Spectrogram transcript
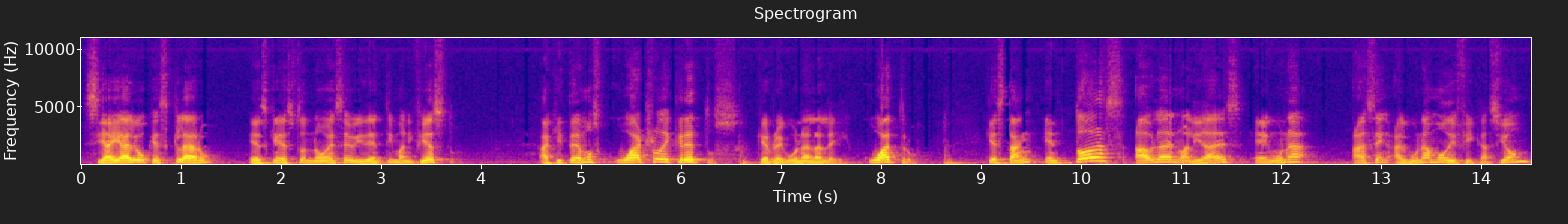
Si hay algo que es claro, es que esto no es evidente y manifiesto. Aquí tenemos cuatro decretos que regulan la ley. Cuatro. Que están en todas, habla de anualidades, en una hacen alguna modificación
